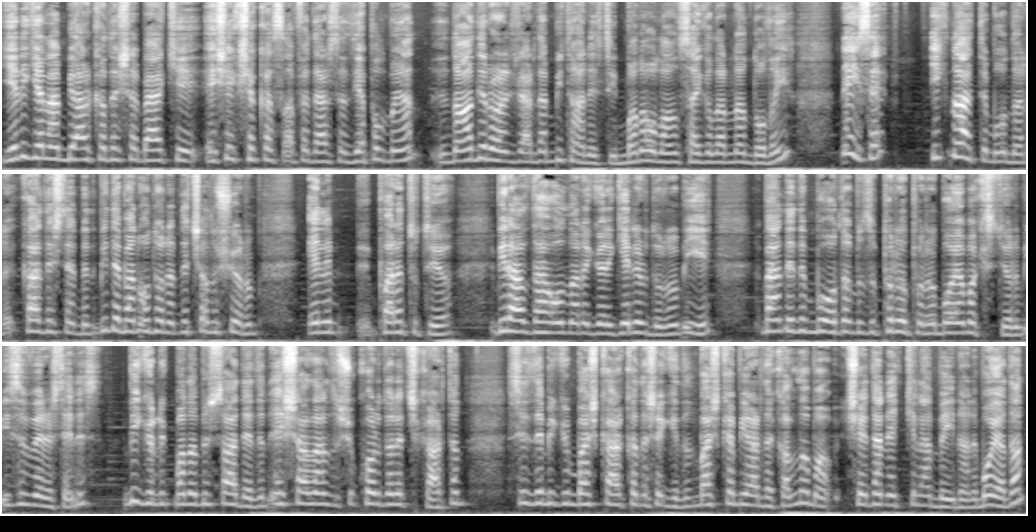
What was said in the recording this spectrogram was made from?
Yeni gelen bir arkadaşa belki eşek şakası affedersiniz yapılmayan e, nadir öğrencilerden bir tanesi. Bana olan saygılarını olmalarından dolayı. Neyse ikna ettim onları. Kardeşlerim dedim. Bir de ben o dönemde çalışıyorum. Elim e, para tutuyor. Biraz daha onlara göre gelir durum iyi. Ben dedim bu odamızı pırıl pırıl boyamak istiyorum. İzin verirseniz. Bir günlük bana müsaade edin. Eşyalarınızı şu koridora çıkartın. Siz de bir gün başka arkadaşa gidin. Başka bir yerde kalın ama şeyden etkilenmeyin hani boyadan.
